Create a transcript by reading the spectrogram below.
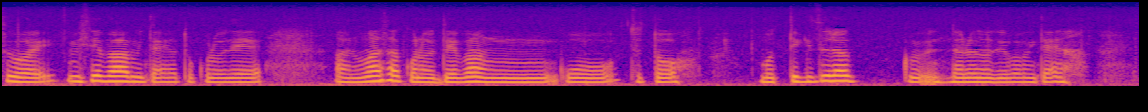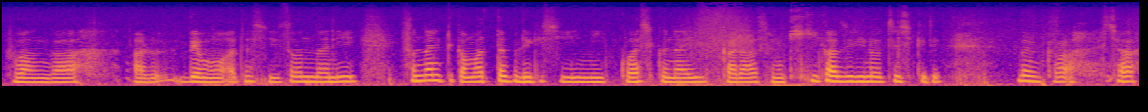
すごい見せ場みたいなところであの政子の出番をちょっと持ってきづらくなるのではみたいな不安がある。でも私そんなにそんなにっていうか全く歴史に詳しくないからその聞きかじりの知識でなんかしゃ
